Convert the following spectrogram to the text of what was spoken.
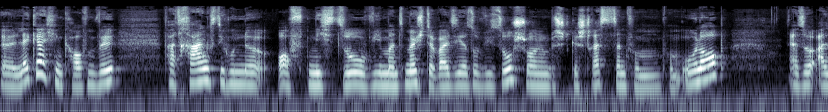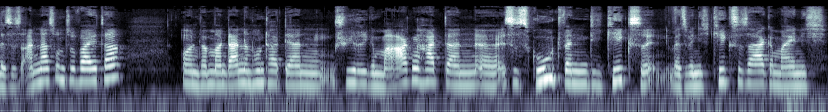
äh, Leckerchen kaufen will, vertragen es die Hunde oft nicht so, wie man es möchte, weil sie ja sowieso schon gestresst sind vom, vom Urlaub. Also alles ist anders und so weiter. Und wenn man dann einen Hund hat, der einen schwierigen Magen hat, dann äh, ist es gut, wenn die Kekse, also wenn ich Kekse sage, meine ich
